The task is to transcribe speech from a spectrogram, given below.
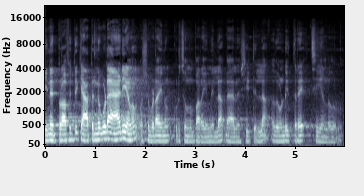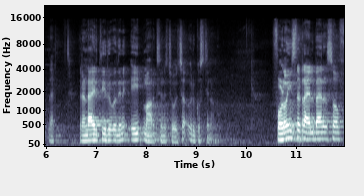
ഈ നെറ്റ് പ്രോഫിറ്റ് ക്യാപിറ്റലിന്റെ കൂടെ ആഡ് ചെയ്യണം. പക്ഷെ ഇവിടെ അതിനെ കുറിച്ചൊന്നും പറയുന്നില്ല. ബാലൻസ് ഷീറ്റ് ഇല്ല. അതുകൊണ്ട് ഇത്രേ ചെയ്യേണ്ടതുള്ളൂ. രണ്ടായിരത്തി ഇരുപതിന് എയ്റ്റ് മാർക്സിന് ചോദിച്ച ഒരു ക്വസ്റ്റ്യനാണ് followings the trial balance of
